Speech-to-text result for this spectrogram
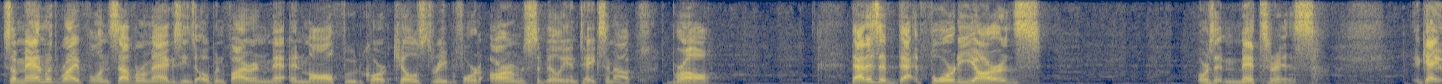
So, man with rifle and several magazines open fire in, ma- in mall food court, kills three before an armed civilian takes him out. Bro, that is a that 40 yards, or is it metres? Okay,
